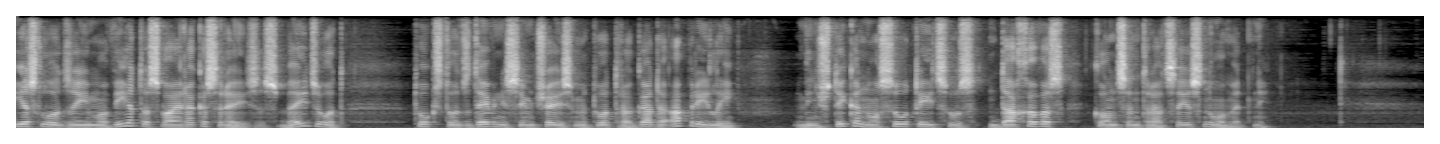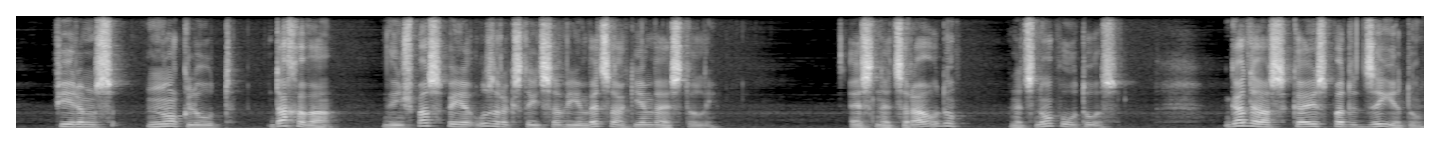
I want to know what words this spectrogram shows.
ieslodzījuma vietas vairākas reizes. Beidzot, 1942. gada aprīlī viņš tika nosūtīts uz Dahavas koncentrācijas nometni. Pirms nokļūt Dahavā, viņš paspēja uzrakstīt saviem vecākiem vēstuli. Es nec raudu, nec nopūtos. Gadās, ka es pat dziedu,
